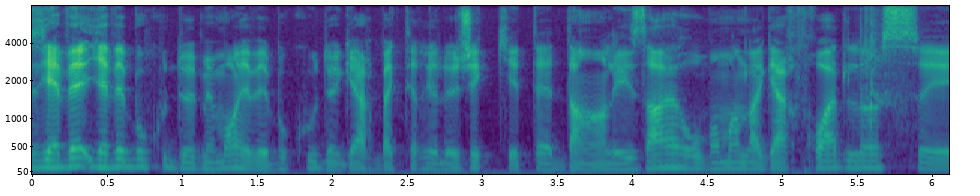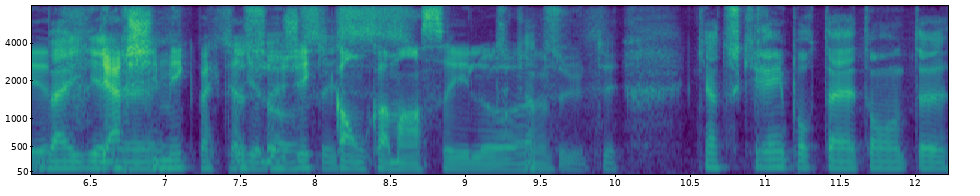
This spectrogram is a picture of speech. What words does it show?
Il y, avait, il y avait beaucoup de mémoire, il y avait beaucoup de guerres bactériologiques qui étaient dans les airs au moment de la guerre froide. Là. C'est Ben, guerre chimique, bactériologique c'est- quand on commençait. Là. Quand tu, quand tu crains pour ta, ton, ta-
